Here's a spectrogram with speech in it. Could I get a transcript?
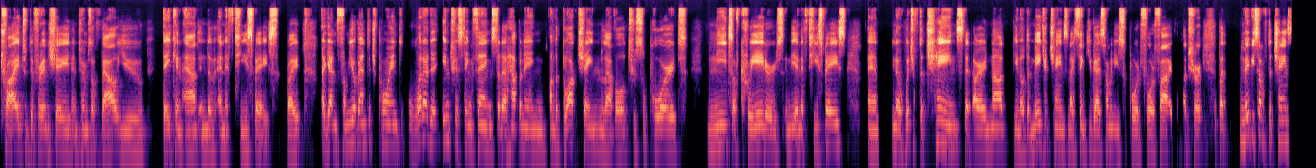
try to differentiate in terms of value they can add in the NFT space, right? Again, from your vantage point, what are the interesting things that are happening on the blockchain level to support needs of creators in the NFT space? And you know which of the chains that are not you know the major chains and i think you guys how many you support four or five i'm not sure but maybe some of the chains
